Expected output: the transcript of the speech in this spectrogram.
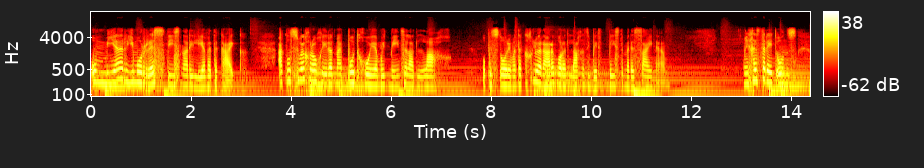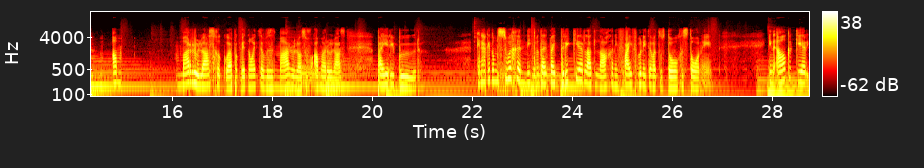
om meer humoristies na die lewe te kyk. Ek wil so graag hê dat my pot gooi moet mense laat lag op 'n storie want ek glo regtig waar dit lag is die beste medisyne. En gister het ons am marulas gekoop. Ek weet nooit of dit marulas of amarulas by hierdie boer. En ek het hom so geniet want hy het my 3 keer laat lag in die 5 minute wat ons daar gestaan het. En elke keer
